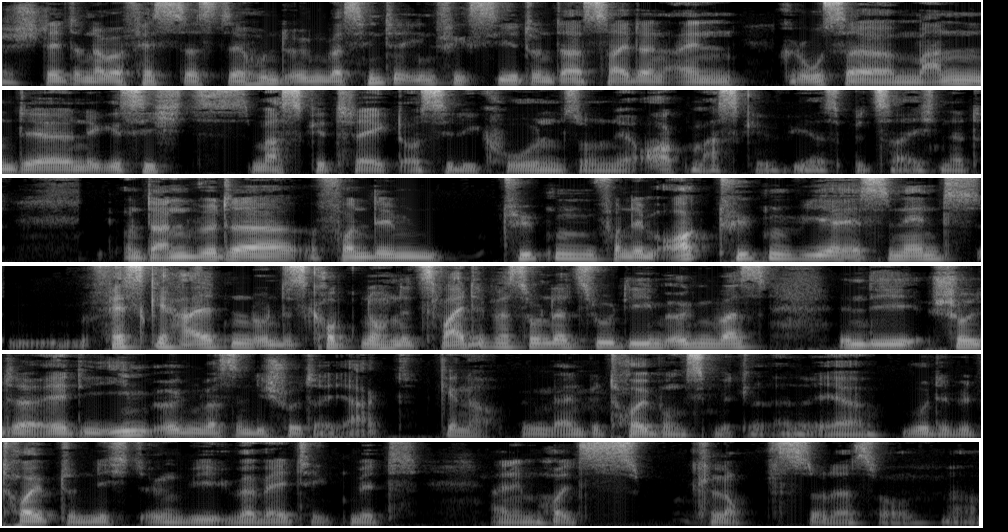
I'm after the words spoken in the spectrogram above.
stellt dann aber fest, dass der Hund irgendwas hinter ihn fixiert und da sei dann ein großer Mann, der eine Gesichtsmaske trägt aus Silikon, so eine Ork-Maske, wie er es bezeichnet. Und dann wird er von dem Typen, von dem Ork-Typen, wie er es nennt, festgehalten und es kommt noch eine zweite Person dazu, die ihm irgendwas in die Schulter, äh, die ihm irgendwas in die Schulter jagt. Genau. Irgendein Betäubungsmittel. Also er wurde betäubt und nicht irgendwie überwältigt mit einem Holz Klops oder so. Ja.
